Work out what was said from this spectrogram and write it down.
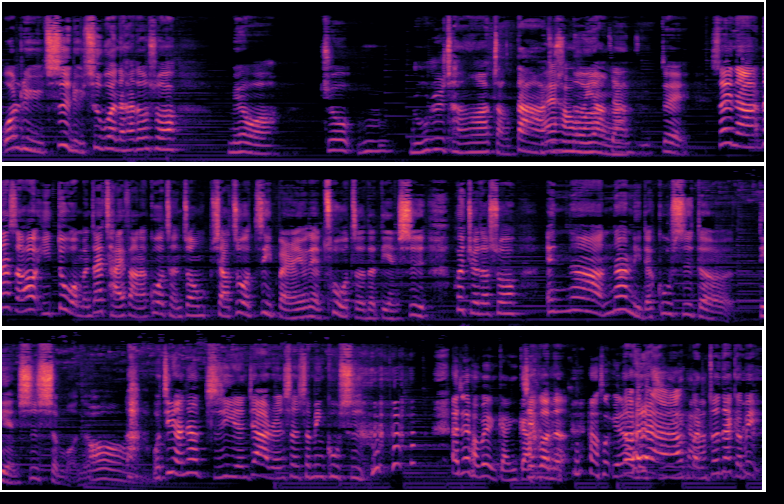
我屡次屡次问呢，他都说没有啊，就嗯如日常啊，长大啊，就是那样啊。对，所以呢，那时候一度我们在采访的过程中，小智我自己本人有点挫折的点是，会觉得说，哎，那那你的故事的点是什么呢？哦，我竟然这样质疑人家的人生生命故事，他在旁边很尴尬。结果呢？他说：“原来本。尊在隔壁。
